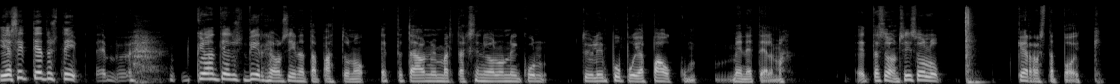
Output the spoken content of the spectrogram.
ja sitten tietysti, kyllähän tietysti virhe on siinä tapahtunut, että tämä on ymmärtääkseni ollut niin kuin tyylin pupu- ja paukkumenetelmä. Että se on siis ollut kerrasta poikki.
